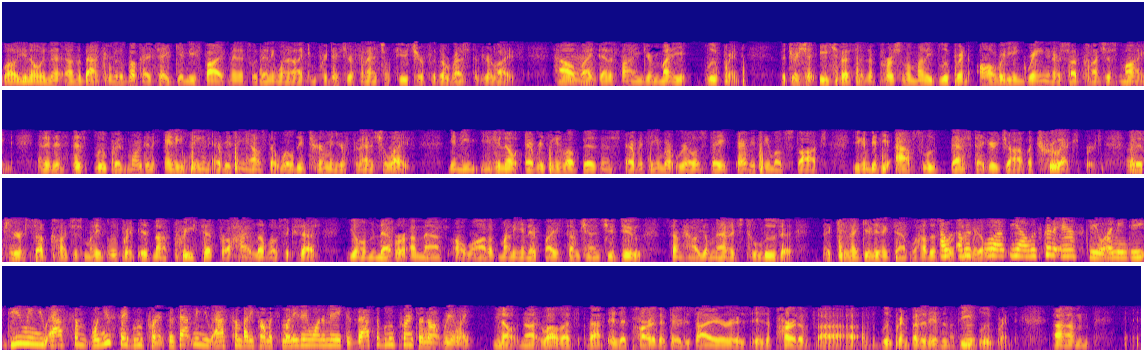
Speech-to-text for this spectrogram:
Well, you know, in the on the back cover of the book, I say, "Give me five minutes with anyone, and I can predict your financial future for the rest of your life." How? Hmm. By identifying your money blueprint. Patricia, each of us has a personal money blueprint already ingrained in our subconscious mind, and it is this blueprint more than anything and everything else that will determine your financial life. Meaning, you can know everything about business, everything about real estate, everything about stocks you can be the absolute best at your job, a true expert. But mm-hmm. if your subconscious money blueprint is not preset for a high level of success, you'll never amass a lot of money. And if by some chance you do, somehow you'll manage to lose it. Uh, can I give you an example of how this works I, I was, in real well, life? Yeah, I was going to ask you. I mean, do you, do you mean you ask some when you say blueprint? Does that mean you ask somebody how much money they want to make? Is that the blueprint or not really? No, not well. That's that is a part of it. Their desire is is a part of uh, of the blueprint, but it isn't the blueprint. Um,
